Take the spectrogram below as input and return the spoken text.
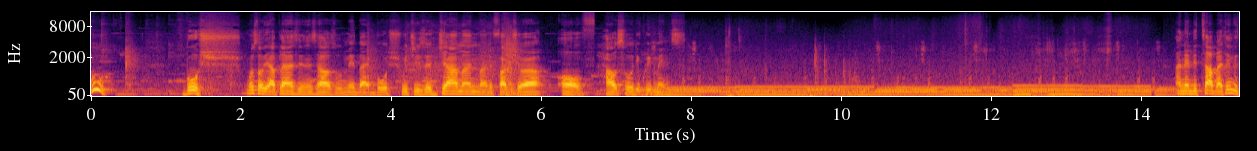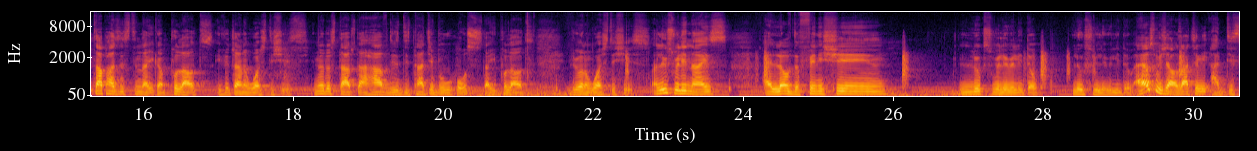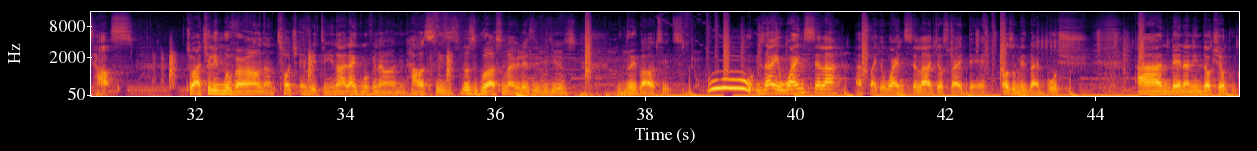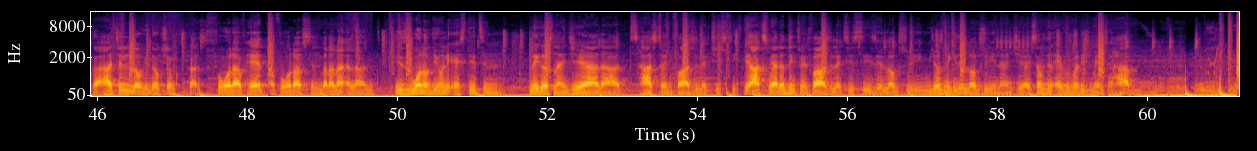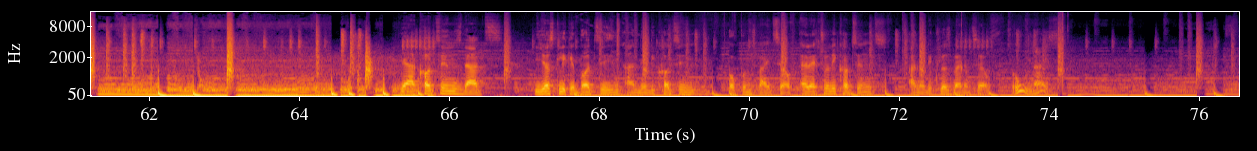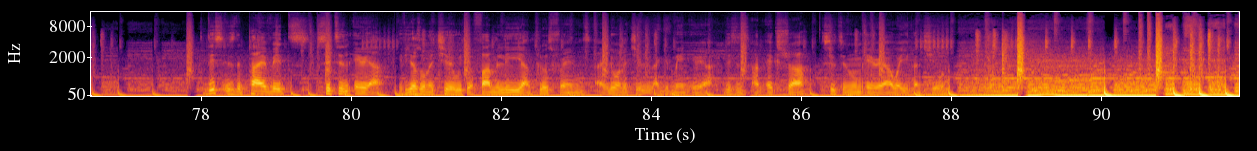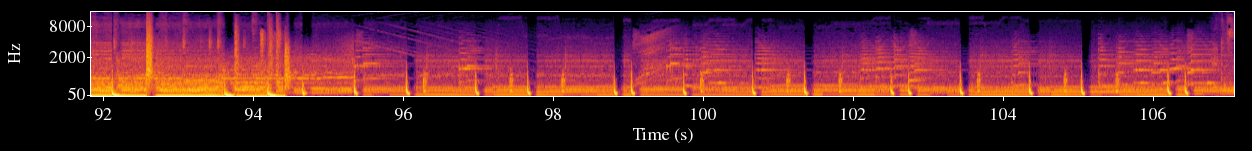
Ooh. Bosch. Most of the appliances in this house were made by Bosch, which is a German manufacturer of household equipment. And then the tap, I think the tap has this thing that you can pull out if you're trying to wash dishes. You know those taps that have this detachable hose that you pull out if you want to wash dishes. And it looks really nice. I love the finishing. Looks really, really dope. looks really, really dope. I just wish I was actually at this house to actually move around and touch everything. You know, I like moving around in houses. Those who have seen my related videos will know about it. Ooh, is that a wine cellar? That's like a wine cellar just right there. Also made by Bosch and then an induction cooker. I actually love induction cookers. From what I've heard and from what I've seen, Banana Island is one of the only estates in Lagos, Nigeria that has 24 hours electricity. If you ask me, I don't think 24 hours electricity is a luxury. We just make it a luxury in Nigeria. It's something everybody's meant to have. There are curtains that you just click a button and then the curtain opens by itself. Electronic curtains and then they close by themselves. Oh, nice. This is the private sitting area. If you just want to chill with your family and close friends and you don't want to chill like the main area, this is an extra sitting room area where you can chill.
